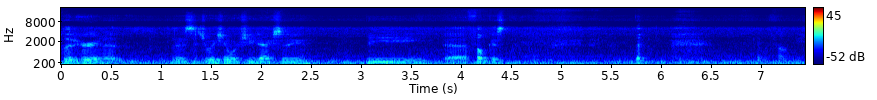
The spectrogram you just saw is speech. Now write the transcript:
Put her in a in a situation where she'd actually be uh, focused. Good focus.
